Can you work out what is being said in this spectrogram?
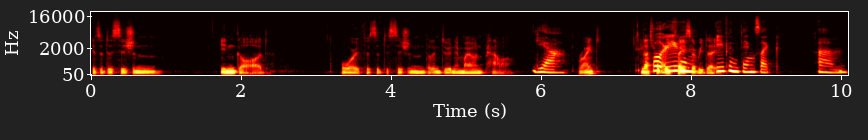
is a decision in God or if it's a decision that I'm doing in my own power, yeah. right? And that's Well, what we even face every day. even things like um,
